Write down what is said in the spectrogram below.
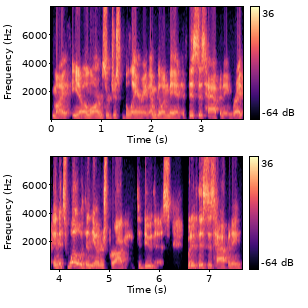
my you know alarms are just blaring. I'm going man if this is happening right? And it's well within the owner's prerogative to do this. But if this is happening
